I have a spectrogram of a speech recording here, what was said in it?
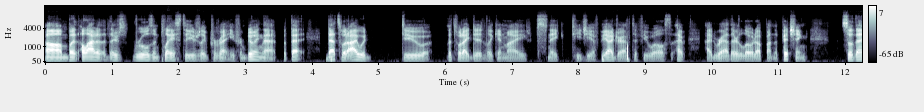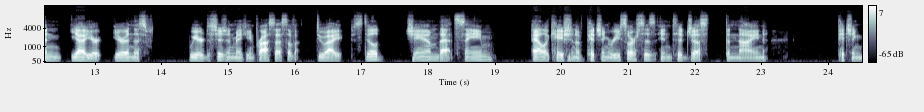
Um, but a lot of there's rules in place to usually prevent you from doing that. But that that's what I would do. That's what I did like in my snake TGFBI draft, if you will. So I, I'd rather load up on the pitching. So then, yeah, you're you're in this weird decision making process of do I still jam that same allocation of pitching resources into just the nine pitching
